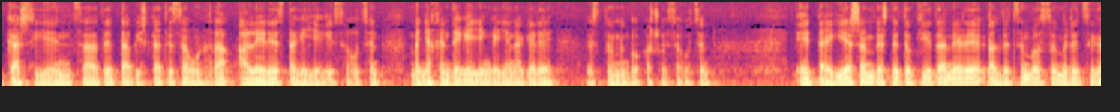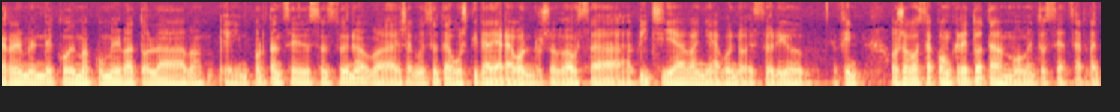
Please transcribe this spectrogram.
ikasientzat eta pixkat ezaguna da. Hala ere ez da gehiagi ezagutzen, baina jende gehien gehienak ere ez du hemengo kaso ezagutzen. Eta egia esan, beste tokietan ere, galdetzen bauzu emeretzi garren mendeko emakume batola ba, e, importantzia izan zuena, ba, esango dizute Agustina de Aragon, oso gauza bitxia, baina, bueno, ez hori, en fin, oso gauza konkreto eta momento zehatz hartan.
